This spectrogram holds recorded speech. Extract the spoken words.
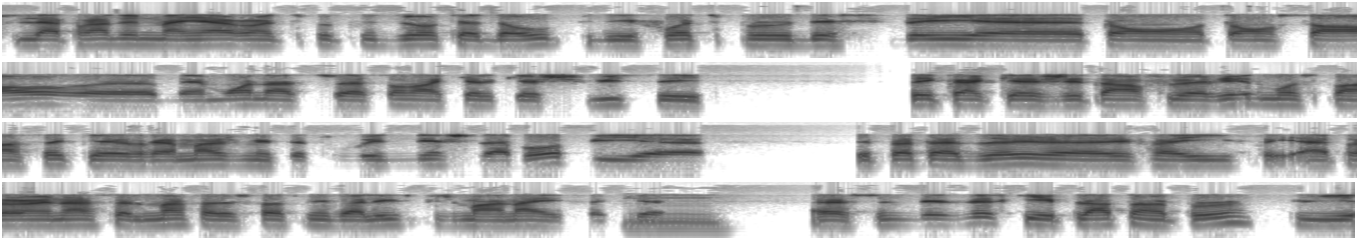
tu l'apprends d'une manière un petit peu plus dure que d'autres, puis des fois, tu peux décider ton, ton sort. ben moi, dans la situation dans laquelle je suis, c'est quand j'étais en Floride, moi, je pensais que vraiment je m'étais trouvé une niche là-bas. Puis euh, c'est peut-être à dire, euh, après un an seulement, il fallait que je fasse mes valises puis je m'en aille. Fait que mm. euh, c'est une business qui est plate un peu, puis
